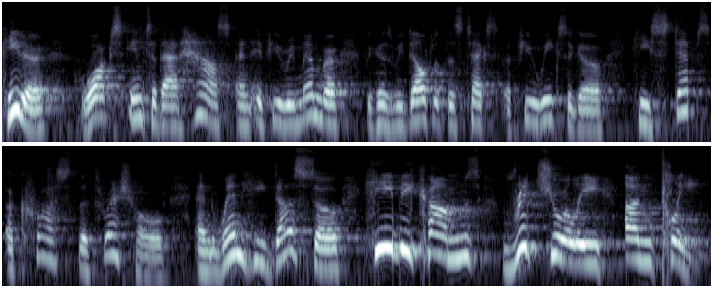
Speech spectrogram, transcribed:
Peter walks into that house, and if you remember, because we dealt with this text a few weeks ago, he steps across the threshold, and when he does so, he becomes ritually unclean.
